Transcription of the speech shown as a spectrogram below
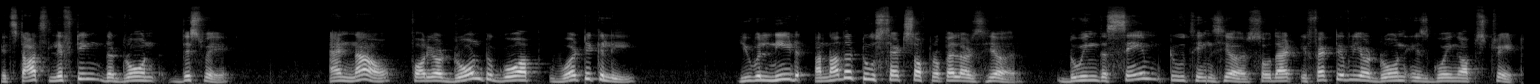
It starts lifting the drone this way. And now for your drone to go up vertically, you will need another two sets of propellers here doing the same two things here so that effectively your drone is going up straight.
